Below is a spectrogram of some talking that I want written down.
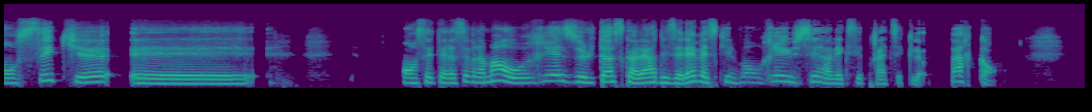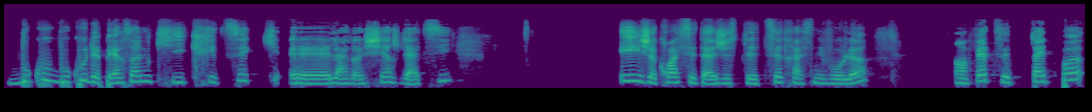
on sait que on s'intéressait vraiment aux résultats scolaires des élèves. Est-ce qu'ils vont réussir avec ces pratiques-là? Par contre, beaucoup, beaucoup de personnes qui critiquent la recherche d'ATI, et je crois que c'est à juste titre à ce niveau-là, en fait, c'est peut-être pas.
